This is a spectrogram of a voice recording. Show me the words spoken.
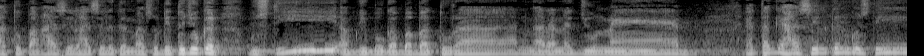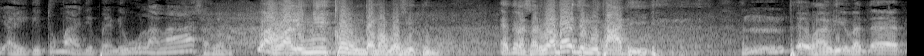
Atuh panghasil hasil gen maksud ditujukeun. Gusti Abdi boga babaturan ngaranna Juned hasilkan Gusti gitu mah pengen diulahlah Wah wali mikung sama gua situ itu sarwa bajeng tadi. Ente wali batet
